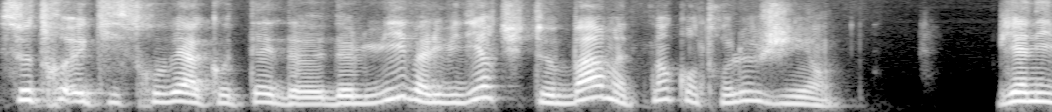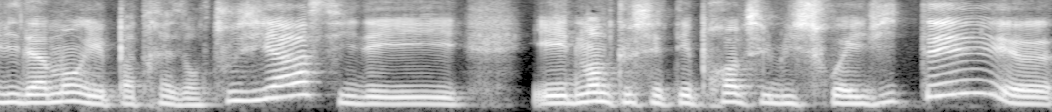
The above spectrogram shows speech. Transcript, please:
qui se trouvait à côté de lui, va lui dire Tu te bats maintenant contre le géant. Bien évidemment, il n'est pas très enthousiaste, il il demande que cette épreuve lui soit évitée, euh,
